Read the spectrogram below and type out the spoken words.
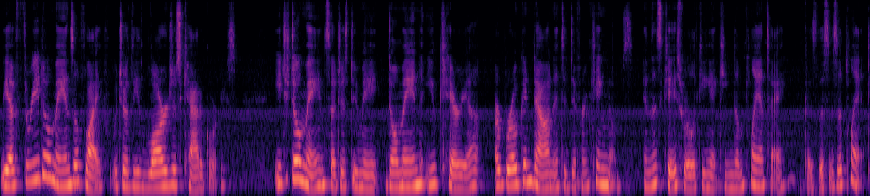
We have three domains of life, which are the largest categories. Each domain, such as domain, domain Eukarya, are broken down into different kingdoms. In this case, we're looking at kingdom Plantae, because this is a plant.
